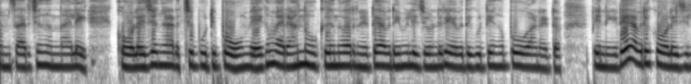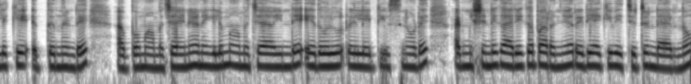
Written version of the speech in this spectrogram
സംസാരിച്ച് നിന്നാലേ കോളേജ് അങ്ങ് അടച്ചു പൂട്ടി പോവും. വേഗം വരാൻ നോക്കുക എന്ന് പറഞ്ഞിട്ട് അവരെയും വിളിച്ചുകൊണ്ട് രേവതിക്കുട്ടി അങ്ങ് പോവാണ് കേട്ടോ. പിന്നീട് അവർ കോളേജിലേക്ക് എത്തുന്നുണ്ട്. അപ്പോൾ മാമച്ചായനാണെങ്കിലും മാമച്ചായന്റെ ഏതോ ഒരു റിലേറ്റീവ്സിനോട് അഡ്മിഷന്റെ കാര്യമൊക്കെ പറഞ്ഞ് റെഡിയാക്കി വെച്ചിട്ടുണ്ടായിരുന്നു.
